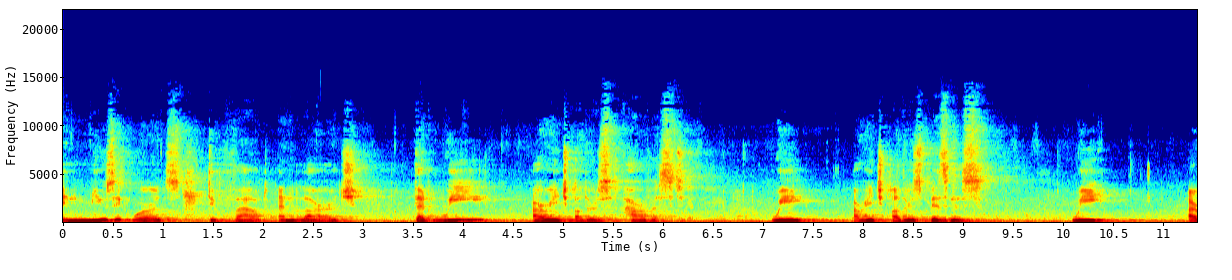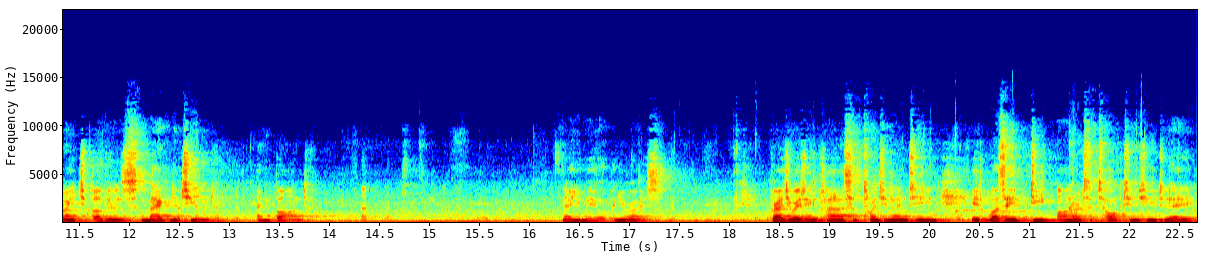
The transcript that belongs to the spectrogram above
in music words devout and large, that we are each other's harvest. We are each other's business. We are each other's magnitude and bond. Now you may open your eyes. Graduating class of 2019, it was a deep honor to talk to you today.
